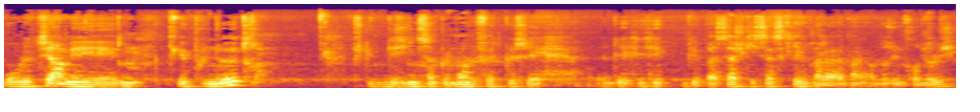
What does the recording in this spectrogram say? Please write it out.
bon, le terme est, plus neutre, puisqu'il désigne simplement le fait que c'est des, passages qui s'inscrivent dans, une chronologie.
